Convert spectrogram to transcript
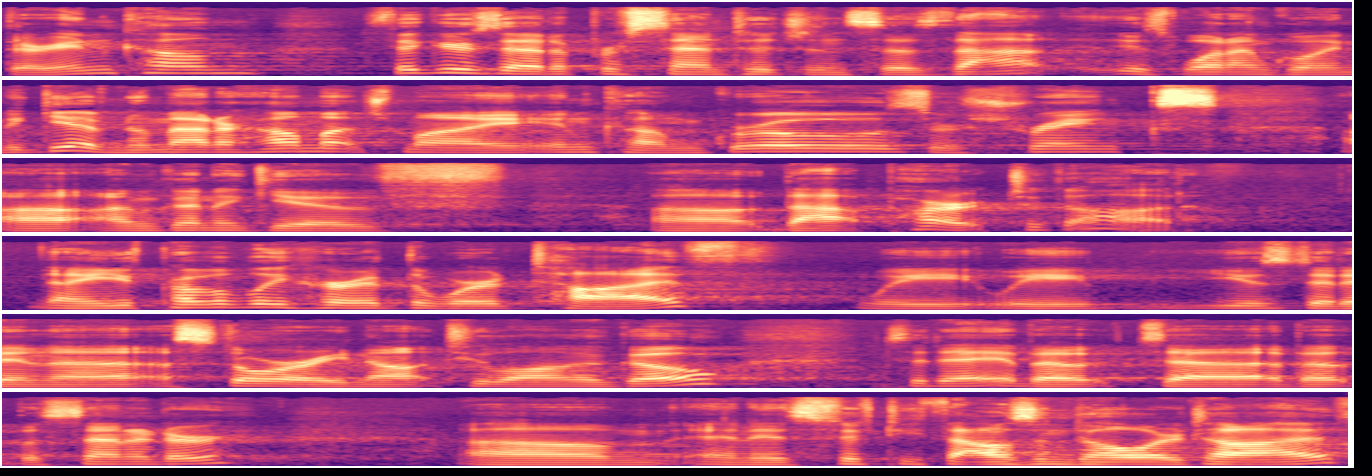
their income, figures out a percentage, and says, That is what I'm going to give. No matter how much my income grows or shrinks, uh, I'm going to give uh, that part to God. Now, you've probably heard the word tithe. We, we used it in a, a story not too long ago today about, uh, about the senator um, and his $50,000 tithe.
